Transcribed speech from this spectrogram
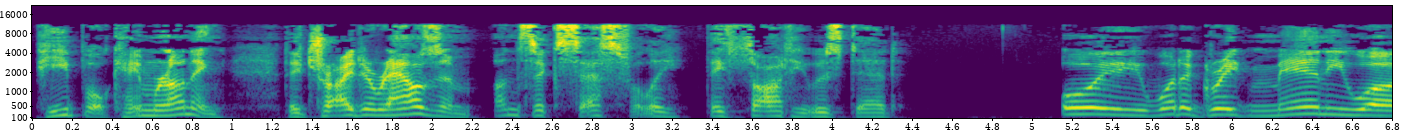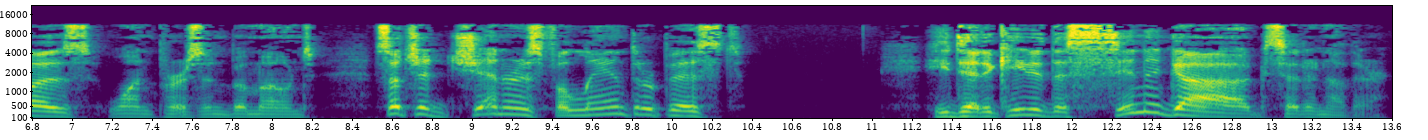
People came running. They tried to rouse him unsuccessfully. They thought he was dead. Oi, what a great man he was, one person bemoaned. Such a generous philanthropist. He dedicated the synagogue, said another.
